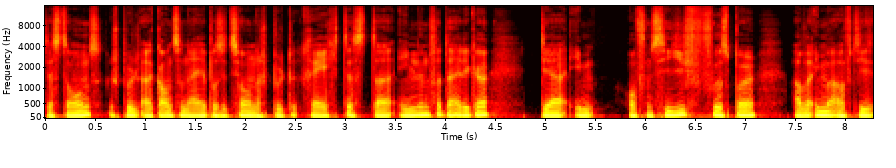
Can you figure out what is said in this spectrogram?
der Stones spielt eine ganz neue Position. Er spielt rechtester Innenverteidiger, der im Offensivfußball aber immer auf die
